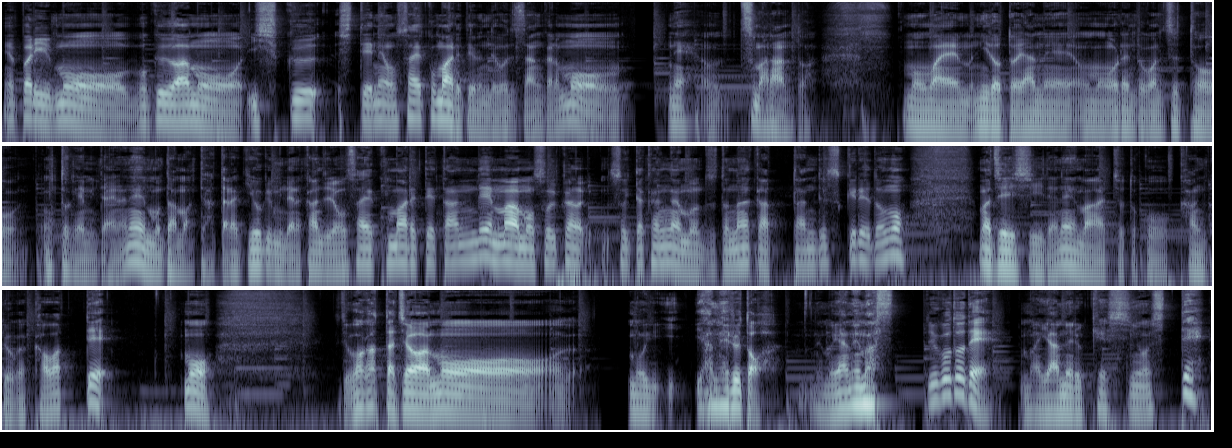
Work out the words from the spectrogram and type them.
やっぱりもう、僕はもう、萎縮してね、抑え込まれてるんで、おじさんから、もう、ね、つまらんと。もうお前二度とやめ、もう俺のところにずっとおっとけみたいなね、もう黙って働きよけみたいな感じで抑え込まれてたんで、まあもうそういうか、そういった考えもずっとなかったんですけれども、まあ JC でね、まあちょっとこう環境が変わって、もう、分かった、じゃあもう、もうやめると。でもやめます。ということで、まあやめる決心をして、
